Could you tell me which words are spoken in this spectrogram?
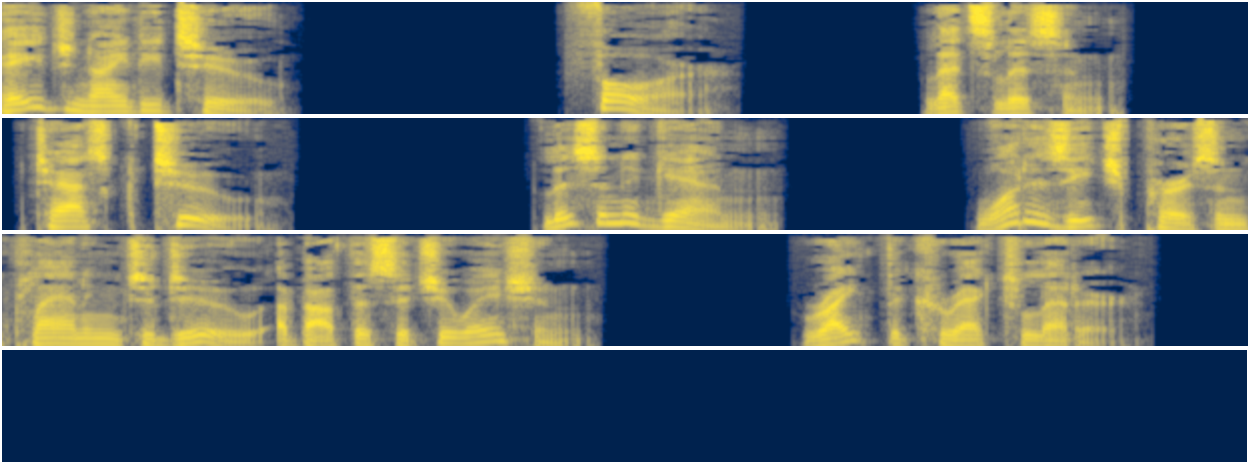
Page 92. 4. Let's listen. Task 2. Listen again. What is each person planning to do about the situation? Write the correct letter.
